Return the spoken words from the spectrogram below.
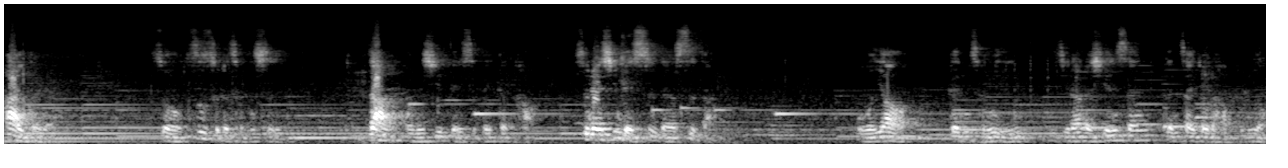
爱的人，所支持的城市，让我们新北市会更好。身为新北市的市长，我要跟陈云以及他的先生跟在座的好朋友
